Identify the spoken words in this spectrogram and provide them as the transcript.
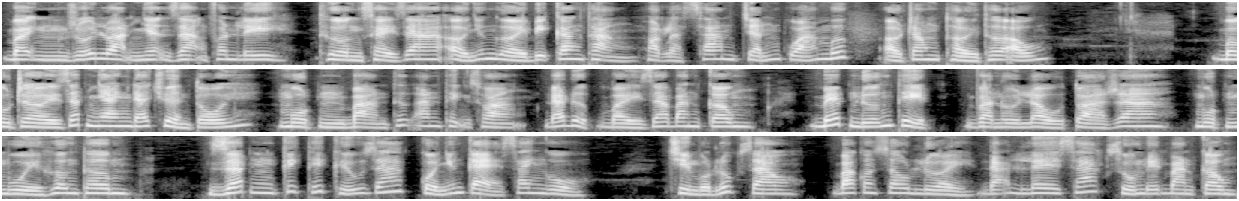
Bệnh rối loạn nhận dạng phân ly thường xảy ra ở những người bị căng thẳng hoặc là san chấn quá mức ở trong thời thơ ấu. Bầu trời rất nhanh đã chuyển tối, một bàn thức ăn thịnh soạn đã được bày ra ban công, bếp nướng thịt và nồi lẩu tỏa ra một mùi hương thơm, rất kích thích khiếu giác của những kẻ say ngủ. Chỉ một lúc sau, ba con sâu lười đã lê xác xuống đến ban công.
